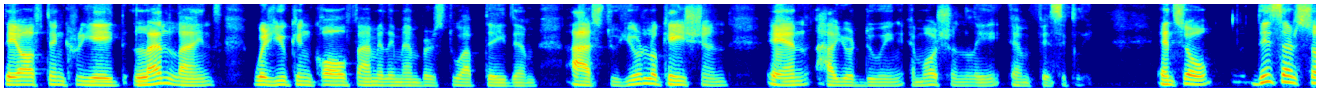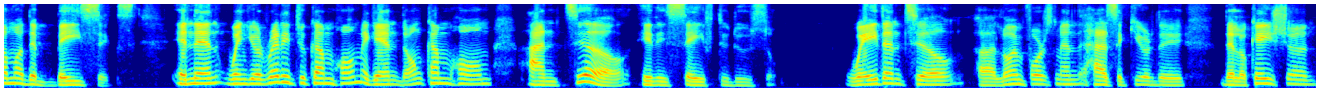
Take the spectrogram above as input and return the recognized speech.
they often create landlines where you can call family members to update them as to your location and how you're doing emotionally and physically. And so these are some of the basics. And then when you're ready to come home, again, don't come home until it is safe to do so. Wait until uh, law enforcement has secured the, the location.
